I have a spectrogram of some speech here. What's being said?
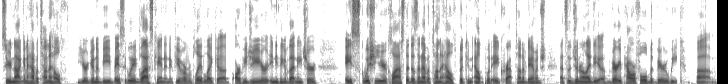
So you're not going to have a ton of health. You're going to be basically a glass cannon. If you've ever played like a RPG or anything of that nature, a squishier class that doesn't have a ton of health but can output a crap ton of damage, that's the general idea. Very powerful, but very weak. Um,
